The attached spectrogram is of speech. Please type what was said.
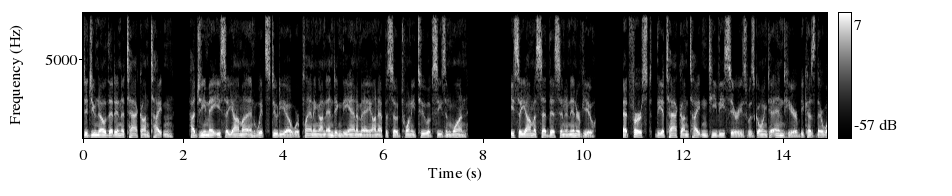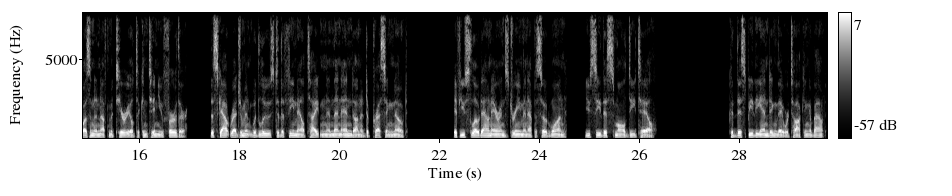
Did you know that in Attack on Titan, Hajime Isayama and Wit Studio were planning on ending the anime on episode 22 of season 1? Isayama said this in an interview. At first, the Attack on Titan TV series was going to end here because there wasn't enough material to continue further. The Scout Regiment would lose to the female Titan and then end on a depressing note. If you slow down Eren's dream in episode 1, you see this small detail. Could this be the ending they were talking about?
